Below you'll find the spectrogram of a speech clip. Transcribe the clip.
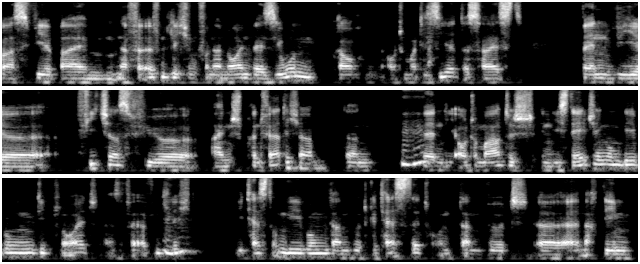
was wir bei einer Veröffentlichung von einer neuen Version brauchen, automatisiert. Das heißt, wenn wir Features für einen Sprint fertig haben, dann mhm. werden die automatisch in die Staging-Umgebung deployed, also veröffentlicht, mhm. Die Testumgebung, dann wird getestet und dann wird, äh, nachdem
